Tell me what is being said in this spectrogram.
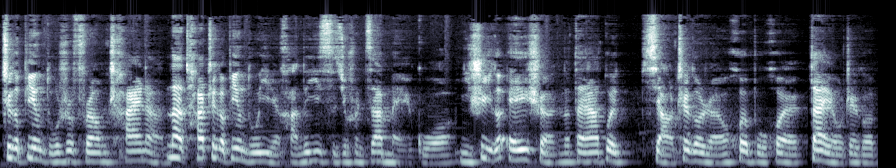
这个病毒是 from China，那它这个病毒隐含的意思就是你在美国，你是一个 Asian，那大家会想这个人会不会带有这个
